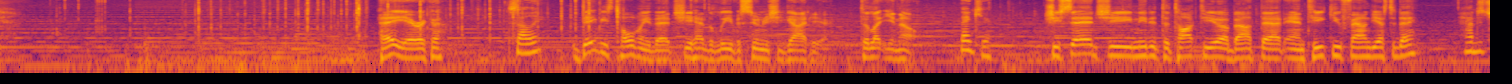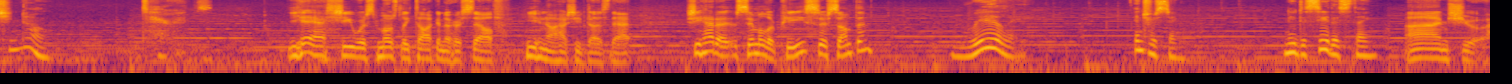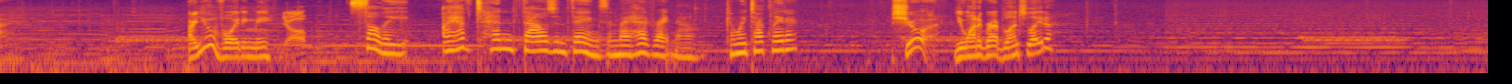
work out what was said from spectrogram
Hey, Erica. Sully? Davies told me that she had to leave as soon as she got here, to let you know. Thank you. She said she needed to talk to you about that antique you found yesterday. How did she know? Terrence. Yeah, she was mostly talking to herself. You know how she does that. She had a similar piece or something? Really? Interesting. Need to see this thing. I'm sure. Are you avoiding me? Joo. Sully, I have 10,000 things in my head right now. Can we talk later? Sure. You want to grab lunch later?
